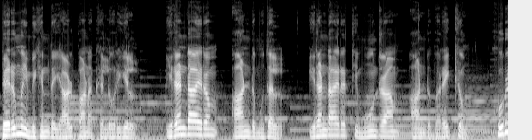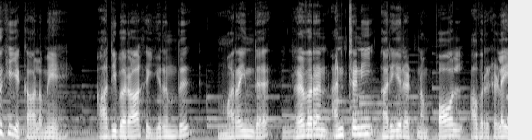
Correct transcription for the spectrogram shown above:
பெருமை மிகுந்த யாழ்ப்பாண கல்லூரியில் இரண்டாயிரம் ஆண்டு முதல் இரண்டாயிரத்தி மூன்றாம் ஆண்டு வரைக்கும் குறுகிய காலமே அதிபராக இருந்து மறைந்த ரெவரன் அண்டனி அரியரட்னம் பால் அவர்களை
